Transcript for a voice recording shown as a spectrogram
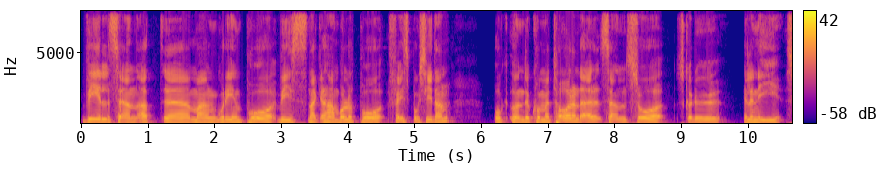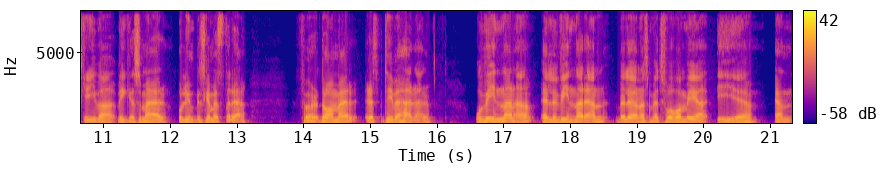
vill sen att eh, man går in på Vi snackar handboll på Facebook-sidan och under kommentaren där sen så ska du, eller ni, skriva vilka som är olympiska mästare för damer respektive herrar. Och vinnarna, eller vinnaren, belönas med att få vara med i eh, en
